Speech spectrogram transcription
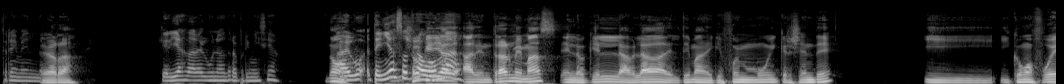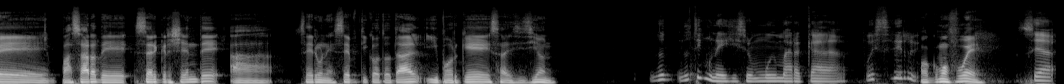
Tremendo. De verdad. ¿Querías dar alguna otra primicia? No, ¿Algo- ¿Tenías otra yo quería bomba? adentrarme más en lo que él hablaba del tema de que fue muy creyente y, y cómo fue pasar de ser creyente a ser un escéptico total y por qué esa decisión. No, no tengo una decisión muy marcada. Puede ser. O cómo fue. O sea,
